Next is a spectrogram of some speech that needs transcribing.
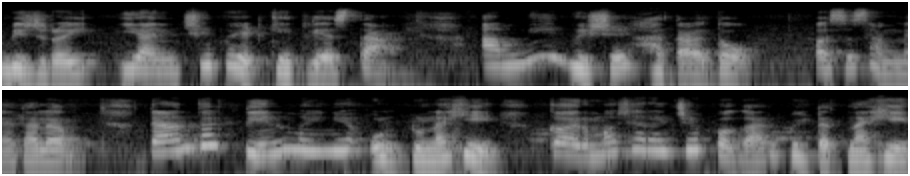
बिजरोई यांची भेट घेतली असता आम्ही विषय हाताळतो असं सांगण्यात आलं. त्यानंतर तीन महिने उलटूनही कर्मचाऱ्यांचे पगार भेटत नाही.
